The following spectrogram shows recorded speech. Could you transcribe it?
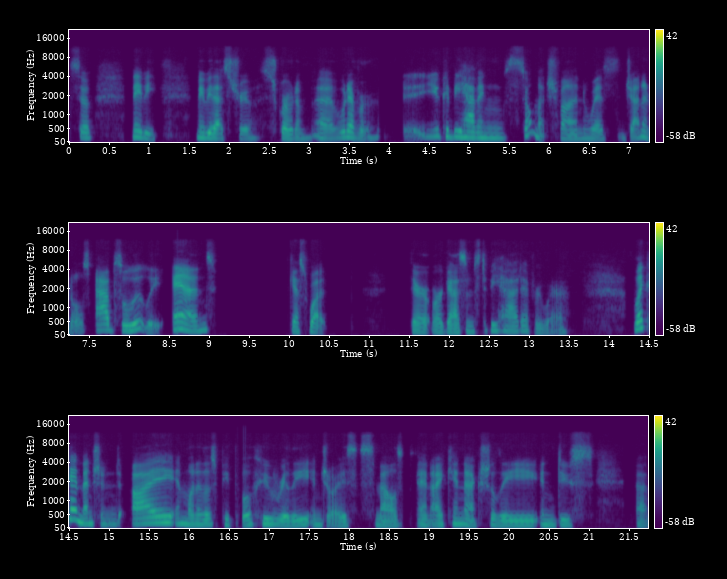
So maybe, maybe that's true. Scrotum, uh, whatever. You could be having so much fun with genitals, absolutely. And guess what? There are orgasms to be had everywhere like I mentioned, I am one of those people who really enjoys smells, and I can actually induce, uh,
